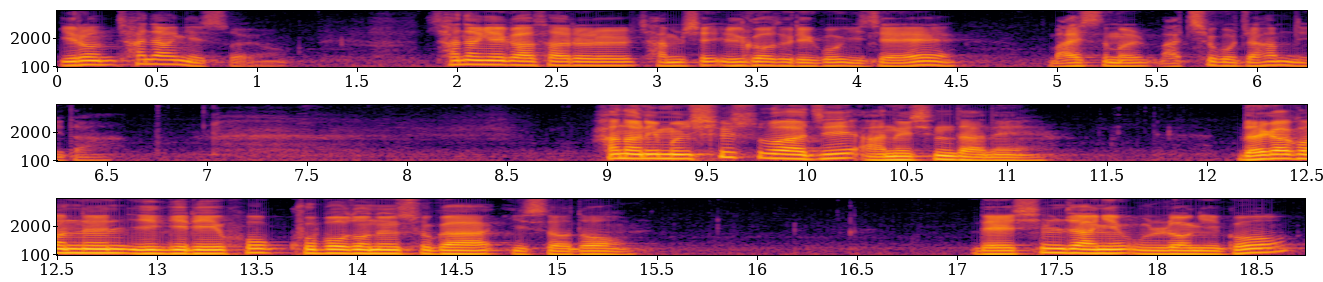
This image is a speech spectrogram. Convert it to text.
이런 찬양이 있어요. 찬양의 가사를 잠시 읽어드리고 이제 말씀을 마치고자 합니다. 하나님은 실수하지 않으신다네. 내가 걷는 이 길이 혹 굽어도는 수가 있어도 내 심장이 울렁이고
